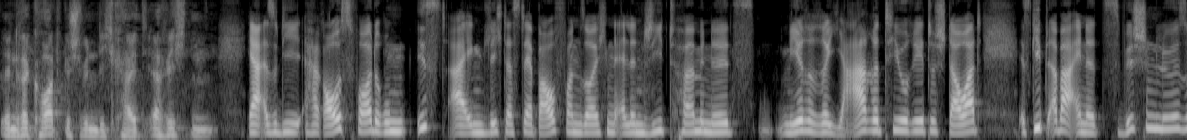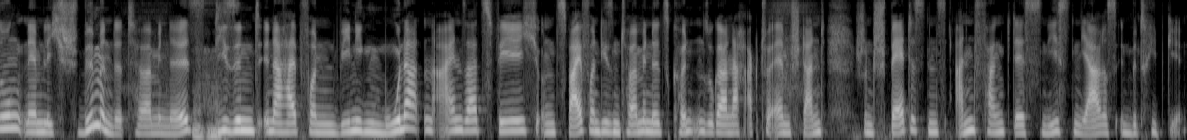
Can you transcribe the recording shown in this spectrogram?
in Rekordgeschwindigkeit errichten. Ja, also die Herausforderung ist eigentlich, dass der Bau von solchen LNG-Terminals mehrere Jahre theoretisch dauert. Es gibt aber eine Zwischenlösung, nämlich schwimmende Terminals. Mhm. Die sind innerhalb von wenigen Monaten einsatzfähig und zwei von diesen Terminals könnten sogar nach aktuellem Stand schon spätestens Anfang des nächsten Jahres in Betrieb gehen.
